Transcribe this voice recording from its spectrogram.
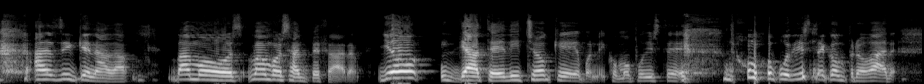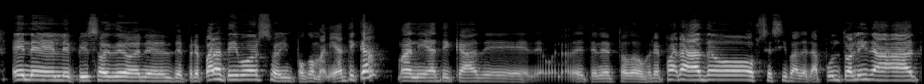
Así que nada, vamos, vamos a empezar. Yo ya te he dicho que, bueno, y como pudiste, como pudiste comprobar en el episodio en el de preparativos, soy un poco maniática, maniática de, bueno, de tener todo preparado, obsesiva de la puntualidad,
